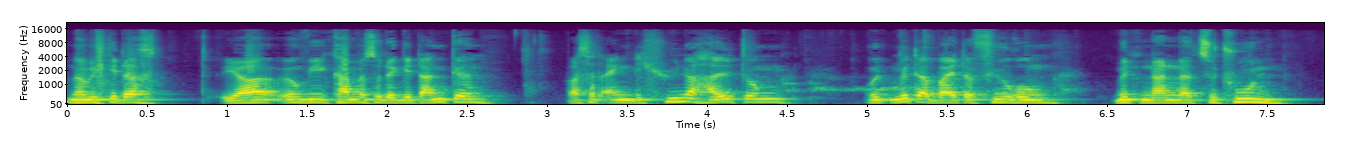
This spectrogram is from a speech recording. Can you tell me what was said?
dann habe ich gedacht, ja, irgendwie kam mir so der Gedanke, was hat eigentlich Hühnerhaltung und Mitarbeiterführung miteinander zu tun.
